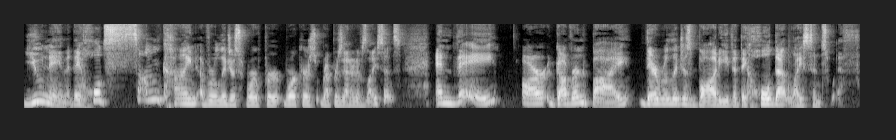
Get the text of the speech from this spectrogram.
you name it. They hold some kind of religious worker, workers representatives license, and they are governed by their religious body that they hold that license with.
